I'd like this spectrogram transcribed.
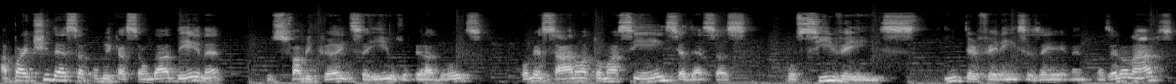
A partir dessa publicação da AD, né, os fabricantes aí, os operadores, começaram a tomar ciência dessas possíveis interferências aí, né, nas aeronaves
